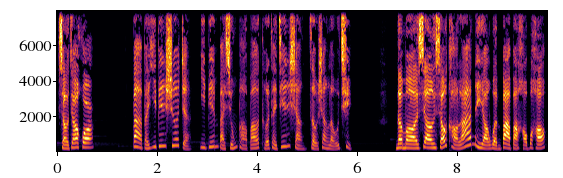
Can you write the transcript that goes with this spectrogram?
小家伙，爸爸一边说着，一边把熊宝宝驮在肩上走上楼去。那么像小考拉那样吻爸爸好不好？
